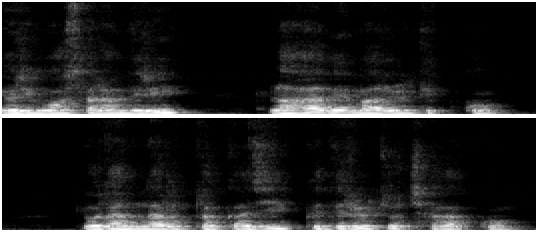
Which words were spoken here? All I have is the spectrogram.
여리고 사람들이 라합의 말을 듣고 요단 나루터까지 그들을 쫓아갔고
